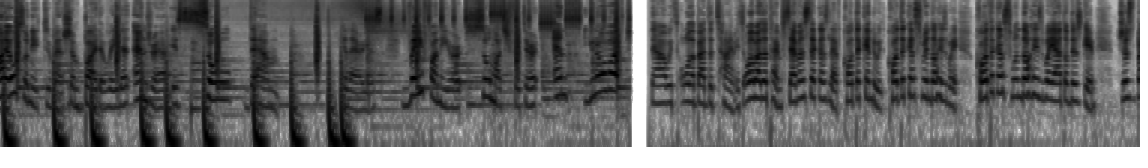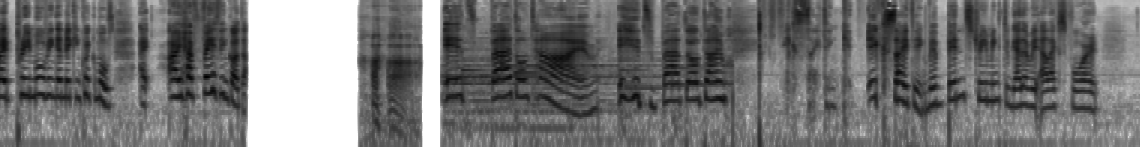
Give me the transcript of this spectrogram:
I also need to mention, by the way, that Andrea is so damn hilarious. Way funnier, so much fitter, and you know what? Now it's all about the time. It's all about the time. Seven seconds left. Kota can do it. Kota can swindle his way. Kota can swindle his way out of this game just by pre-moving and making quick moves. I I have faith in Kota. it's battle time. It's battle time. Exciting. Exciting. We've been streaming together with Alex for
